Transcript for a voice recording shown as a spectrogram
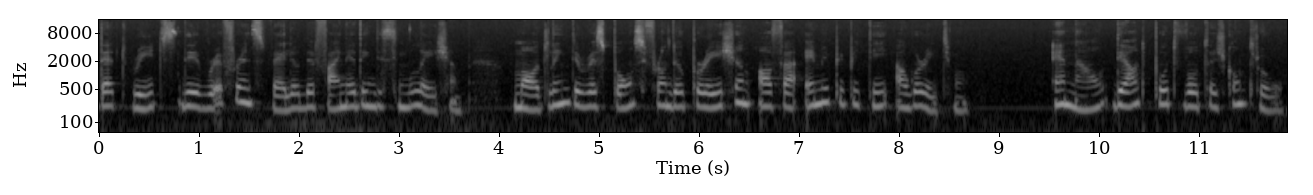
that reaches the reference value defined in the simulation, modeling the response from the operation of a MPPT algorithm. And now the output voltage control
